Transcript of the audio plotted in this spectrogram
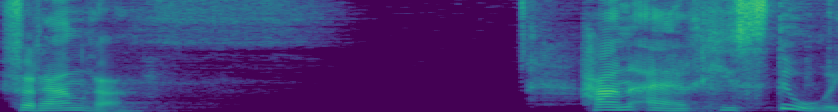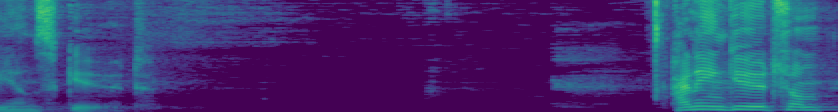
För det andra, han är historiens Gud. Han är en Gud som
